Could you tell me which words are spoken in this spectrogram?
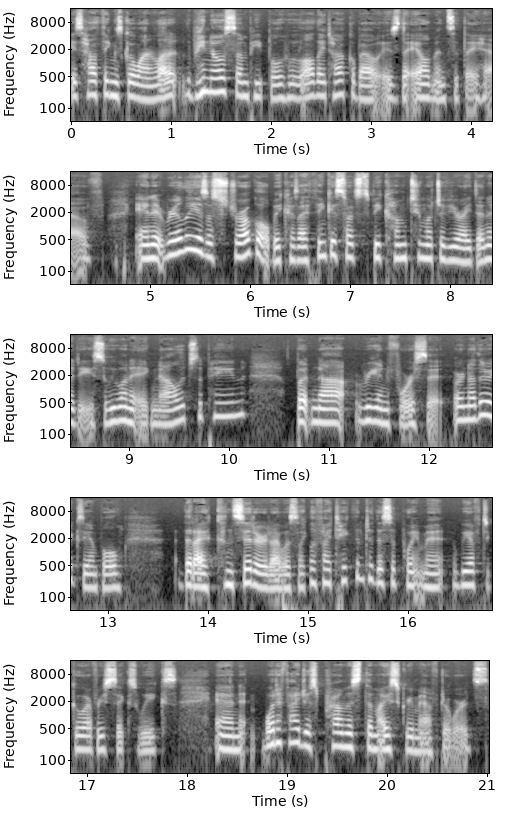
is how things go on. A lot of, we know some people who all they talk about is the ailments that they have. And it really is a struggle because I think it starts to become too much of your identity. So we want to acknowledge the pain but not reinforce it. Or another example that I considered, I was like, well, if I take them to this appointment, we have to go every 6 weeks. And what if I just promised them ice cream afterwards?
